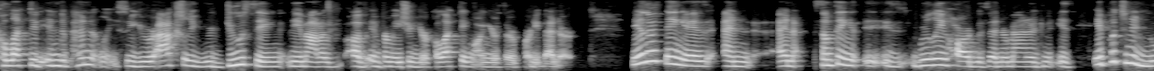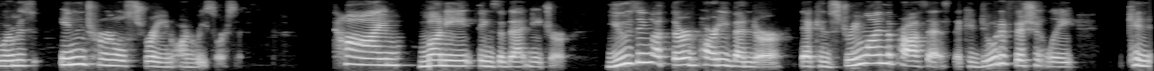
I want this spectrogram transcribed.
collected independently. So you're actually reducing the amount of, of information you're collecting on your third party vendor. The other thing is, and and something is really hard with vendor management is it puts an enormous internal strain on resources, time, money, things of that nature. Using a third party vendor that can streamline the process, that can do it efficiently, can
